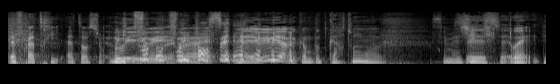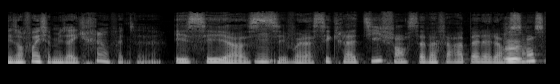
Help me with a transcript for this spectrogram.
La fratrie, attention. Oui, il faut, oui, faut y penser. Mais oui, avec un bout de carton. euh, C'est magique. ouais, les enfants ils s'amusent à écrire en fait. euh. Et c'est, euh, c'est voilà, c'est créatif. hein, ça va faire appel à leur Mm. sens.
